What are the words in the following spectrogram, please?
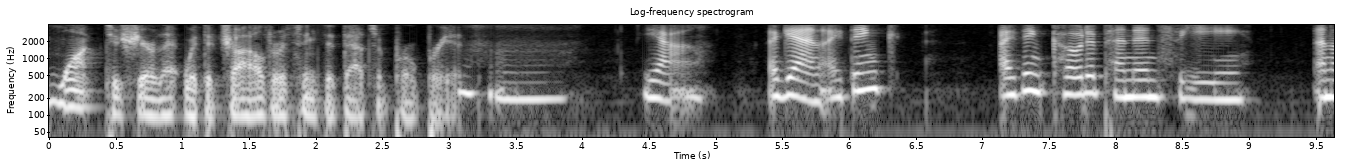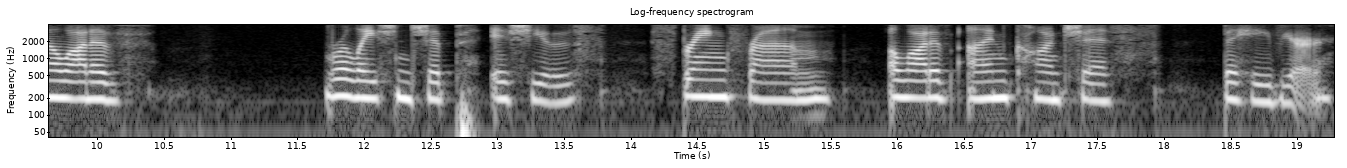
want to share that with a child or think that that's appropriate. Mm-hmm. Yeah. Again, I think I think codependency and a lot of relationship issues spring from a lot of unconscious behavior,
